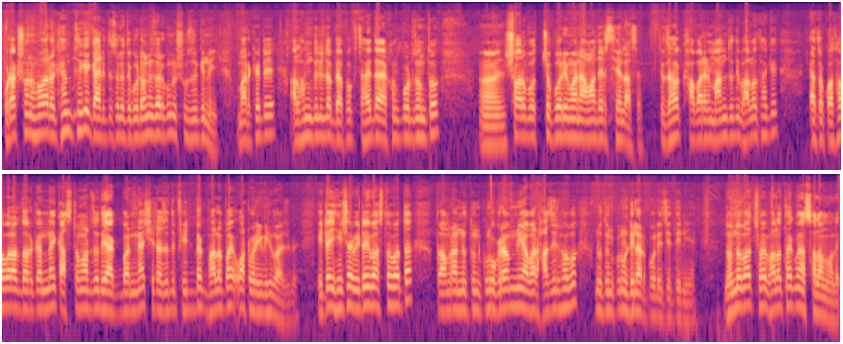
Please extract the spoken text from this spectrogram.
প্রোডাকশন হওয়ার ওখান থেকে গাড়িতে চলে যেতে গোডাউনে যাওয়ার কোনো সুযোগই নেই। মার্কেটে আলহামদুলিল্লাহ ব্যাপক চাহিদা এখন পর্যন্ত সর্বোচ্চ পরিমাণে আমাদের সেল আছে। তো যাই হোক, খাবারের মান যদি ভালো থাকে, এত কথা বলার দরকার নেই। কাস্টমার যদি একবার নেয়, সেটা যদি ফিডব্যাক ভালো পায় অটো রিভিউ আসবে। এটাই হিসাব, এটাই বাস্তবতা। তো আমরা নতুন কোনো প্রোগ্রাম নিয়ে আবার হাজির হব, নতুন কোনো ডিলার পরিচিতি নিয়ে। ধন্যবাদ, সবাই ভালো থাকবেন, আসসালামু আলাইকুম।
